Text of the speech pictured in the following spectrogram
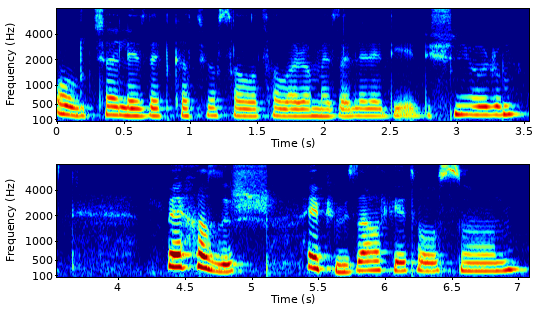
Oldukça lezzet katıyor salatalara, mezelere diye düşünüyorum. Ve hazır. Hepimize afiyet olsun.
